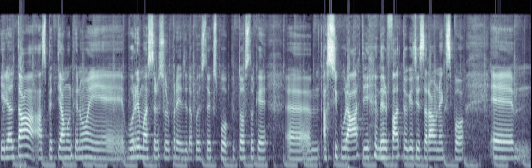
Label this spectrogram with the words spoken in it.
in realtà aspettiamo anche noi vorremmo essere sorpresi da questo Expo piuttosto che eh, assicurati del fatto che ci sarà un Expo. E, ehm,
